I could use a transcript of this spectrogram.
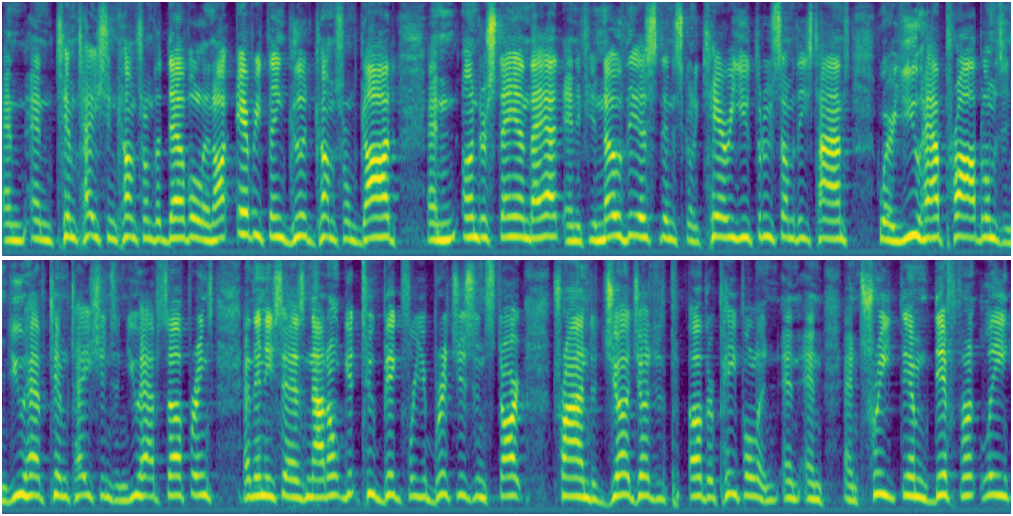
And, and temptation comes from the devil and everything good comes from God. And understand that. And if you know this, then it's going to carry you through some of these times where you have problems and you have temptations and you have sufferings. And then he says, Now don't get too big for your britches and start trying to judge other people and, and, and, and treat them differently.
